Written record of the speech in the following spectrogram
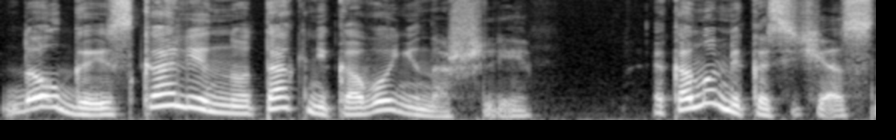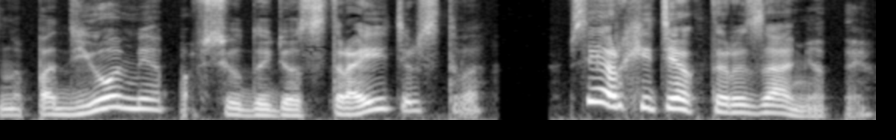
Долго искали, но так никого не нашли. Экономика сейчас на подъеме, повсюду идет строительство. Все архитекторы заняты.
